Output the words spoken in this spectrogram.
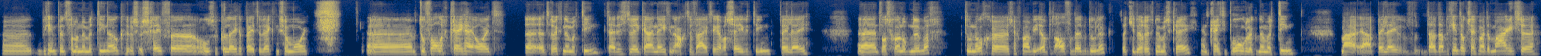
Uh, het beginpunt van de nummer 10 ook. Dus schreef onze collega Peter Wekking zo mooi. toevallig kreeg hij ooit het rugnummer 10 tijdens het WK in 1958. Hij was 17, Pelé. het was gewoon op nummer. Toen nog, zeg maar, op het alfabet bedoel ik. Dat je de rugnummers kreeg. En dan kreeg hij per ongeluk nummer 10. Maar ja, Pelé, daar, daar begint ook zeg maar de magische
